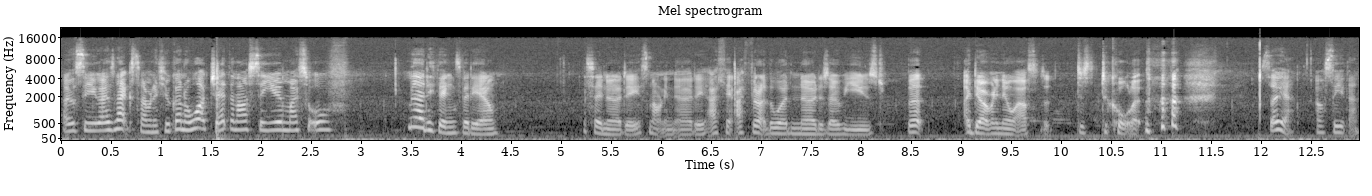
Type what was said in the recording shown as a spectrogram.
I will see you guys next time, and if you're going to watch it, then I'll see you in my sort of nerdy things video. I say nerdy, it's not really nerdy. I think I feel like the word nerd is overused, but I don't really know what else to, to call it. so yeah, I'll see you then.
